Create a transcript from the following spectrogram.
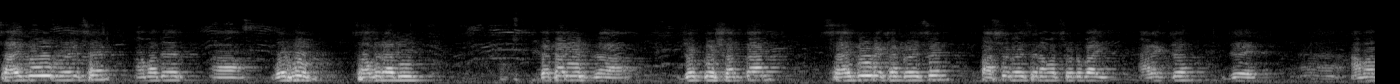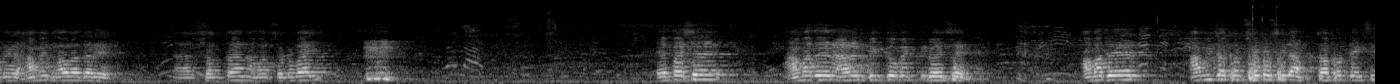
সাইদুর রয়েছেন আমাদের মরহুম সাবের আলী। ব্যাপারীর যোগ্য সন্তান সাইদুর এখানে রয়েছেন, পাশে রয়েছেন আমার ছোট ভাই আরেকজন যে আমাদের হামিদ হাওলাদারের সন্তান আমার ছোট ভাই। এ পাশে আমাদের আরেক বিজ্ঞ ব্যক্তি রয়েছেন। আমাদের, আমি যখন ছোট ছিলাম, তখন দেখছি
